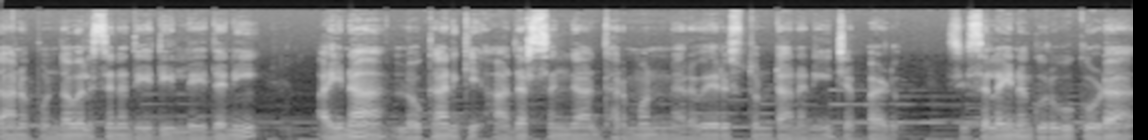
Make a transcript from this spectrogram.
తాను పొందవలసినదేదీ లేదని అయినా లోకానికి ఆదర్శంగా ధర్మం నెరవేరుస్తుంటానని చెప్పాడు. సిసలైన గురువు కూడా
